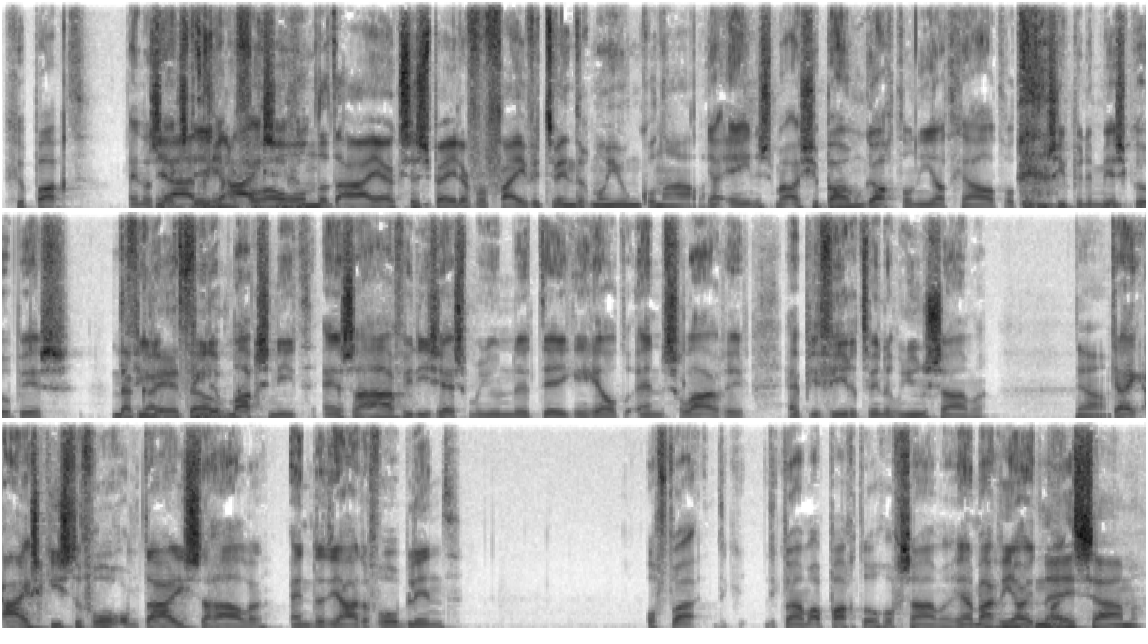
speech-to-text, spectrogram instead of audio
gepakt. En dan Ja, ze tegen Ajax... vooral een om dat Ajax een speler voor 25 miljoen kon halen. Ja, eens. Maar als je Baumgartel niet had gehaald, wat in principe een miskoop is. Dan Philip, kan je het Philip ook. Max niet. En Sahavi die 6 miljoen eh, tekengeld en salaris heeft. Heb je 24 miljoen samen. Ja. Kijk, Ajax kiest ervoor om Thadis te halen. En dat jaar ervoor blind. Of die, die kwamen apart, toch? Of samen? Ja, dat maakt niet uit. Nee, Maar, samen.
